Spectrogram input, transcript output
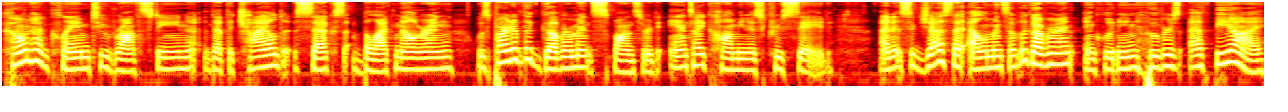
Cohn had claimed to Rothstein that the child sex blackmail ring was part of the government sponsored anti communist crusade and it suggests that elements of the government, including Hoover's FBI,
